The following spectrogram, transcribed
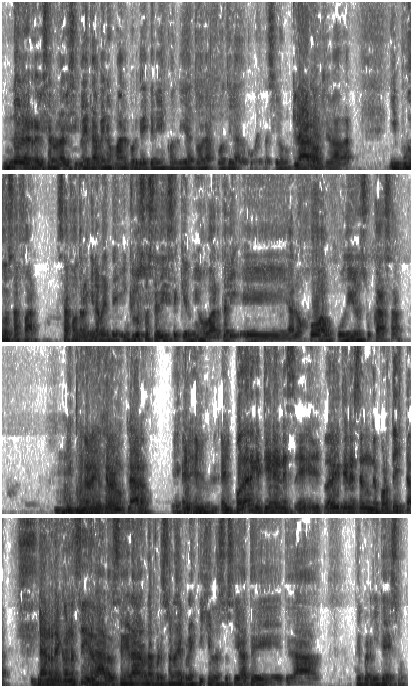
No le revisaron la bicicleta, menos mal, porque ahí tenía escondida toda la foto y la documentación Claro. que él llevaba. Y pudo zafar. Zafó tranquilamente. Incluso se dice que el mismo Bartali eh, alojó a un judío en su casa. No le dijeron, claro. El, el- el poder que tienen es eh, el poder que tiene ser un deportista tan reconocido. Claro, ser una persona de prestigio en la sociedad te, te da, te permite eso.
